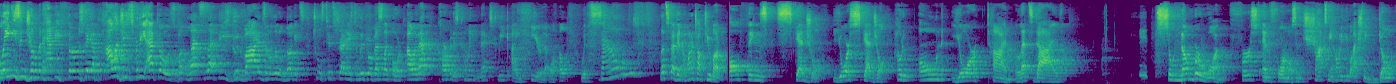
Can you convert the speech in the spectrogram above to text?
Ladies and gentlemen, happy Thursday. Apologies for the echoes, but let's let these good vibes and a little nuggets, tools, tips, strategies to live your best life overpower that. Carpet is coming next week, I hear, that will help with sound. Let's dive in. I want to talk to you about all things schedule, your schedule, how to own your time. Let's dive so, number one, first and foremost, and it shocks me how many people actually don't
